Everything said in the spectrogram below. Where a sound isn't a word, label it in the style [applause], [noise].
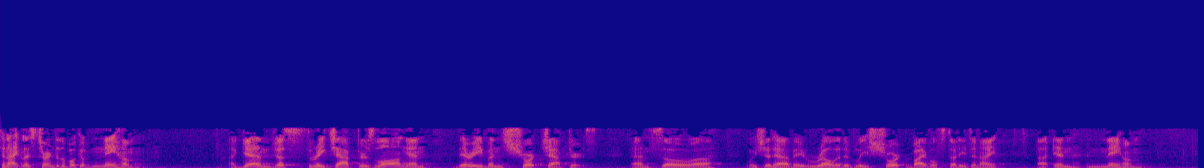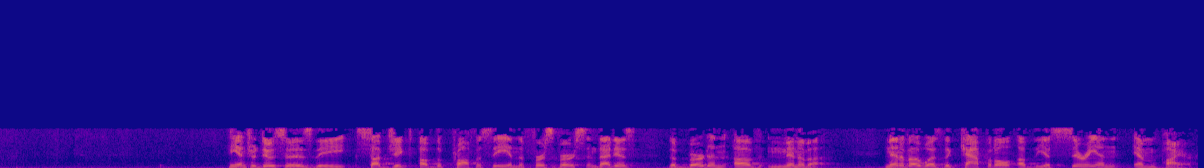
Tonight, let's turn to the book of Nahum. Again, just three chapters long, and they're even short chapters. And so, uh, we should have a relatively short Bible study tonight uh, in Nahum. He introduces the subject of the prophecy in the first verse, and that is the burden of Nineveh. Nineveh was the capital of the Assyrian Empire.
